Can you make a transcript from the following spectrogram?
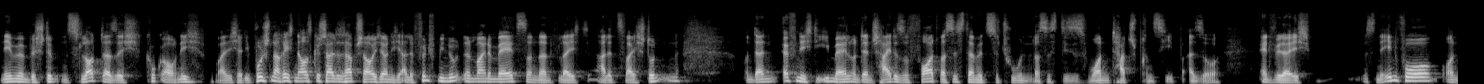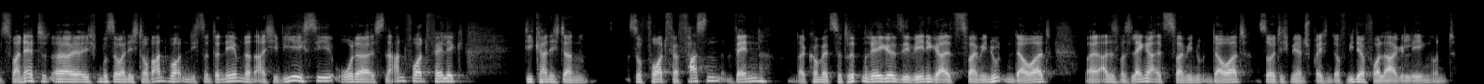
nehme einen bestimmten Slot, also ich gucke auch nicht, weil ich ja die Push-Nachrichten ausgeschaltet habe, schaue ich auch nicht alle fünf Minuten in meine Mails, sondern vielleicht alle zwei Stunden. Und dann öffne ich die E-Mail und entscheide sofort, was ist damit zu tun. Das ist dieses One-Touch-Prinzip. Also entweder ich ist eine Info und zwar nett, äh, ich muss aber nicht darauf antworten, nichts unternehmen, dann archiviere ich sie oder ist eine Antwort fällig. Die kann ich dann sofort verfassen, wenn, da kommen wir jetzt zur dritten Regel, sie weniger als zwei Minuten dauert, weil alles, was länger als zwei Minuten dauert, sollte ich mir entsprechend auf Wiedervorlage legen und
